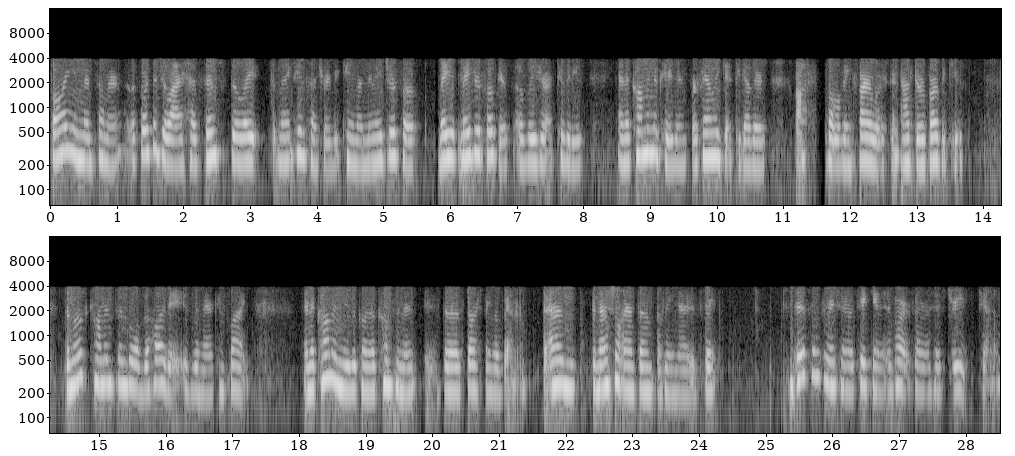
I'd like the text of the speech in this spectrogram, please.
Falling in midsummer, the Fourth of July has since the late 19th century become a major fo- ma- major focus of leisure activities and a common occasion for family get-togethers, often involving fireworks and outdoor barbecues. The most common symbol of the holiday is the American flag, and a common musical accompaniment is the Star Spangled Banner, the, the national anthem of the United States. This information was taken in part from the History Channel.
